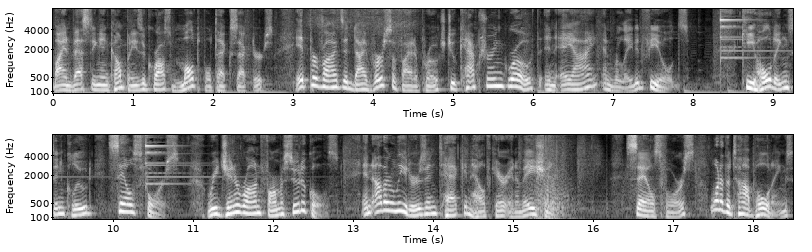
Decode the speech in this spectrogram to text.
By investing in companies across multiple tech sectors, it provides a diversified approach to capturing growth in AI and related fields. Key holdings include Salesforce, Regeneron Pharmaceuticals, and other leaders in tech and healthcare innovation. Salesforce, one of the top holdings,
